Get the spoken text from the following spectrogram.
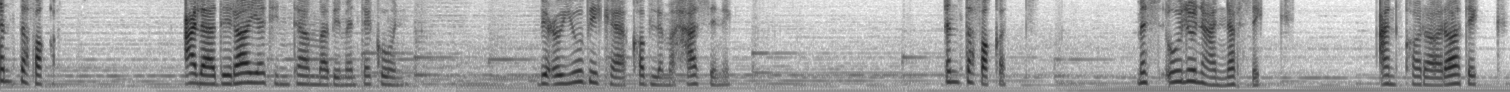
أنت فقط على دراية تامة بمن تكون. بعيوبك قبل محاسنك. أنت فقط مسؤول عن نفسك عن قراراتك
